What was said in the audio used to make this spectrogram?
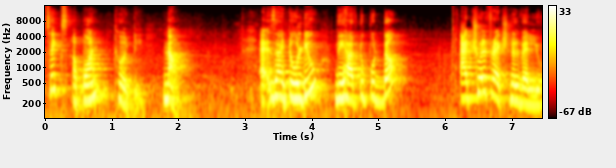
6 upon 30. Now, as I told you, we have to put the actual fractional value.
